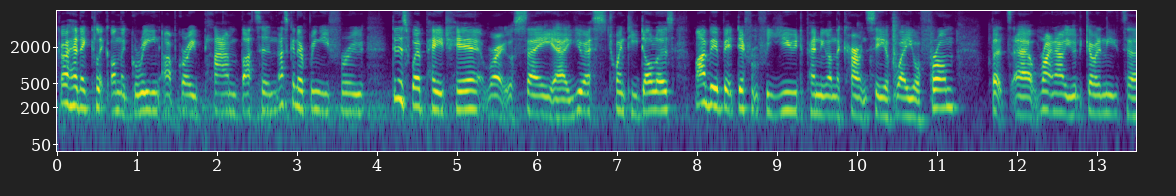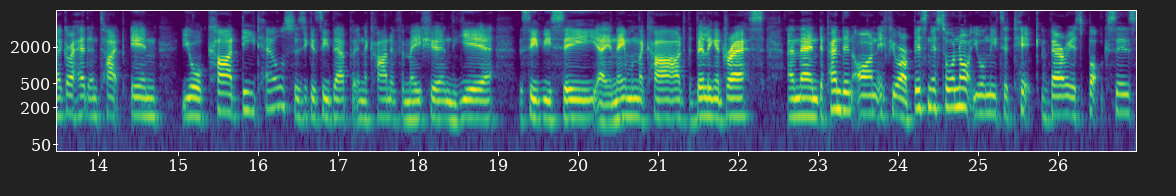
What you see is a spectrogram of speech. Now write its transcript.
Go ahead and click on the green upgrade plan button. That's going to bring you through to this web page here where it will say uh, US $20. Might be a bit different for you depending on the currency of where you're from. But uh, right now you're going to need to go ahead and type in your card details. So as you can see there, put in the card information, the year, the CVC, uh, your name on the card, the billing address, and then depending on if you're a business or not, you'll need to tick various boxes,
